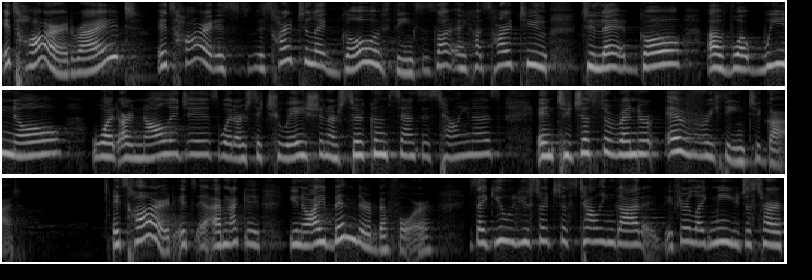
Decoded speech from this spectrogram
it's hard, right? It's hard. It's, it's hard to let go of things. It's, it's hard to, to let go of what we know, what our knowledge is, what our situation, our circumstance is telling us, and to just surrender everything to God. It's hard. It's I'm not gonna, you know, I've been there before. It's like you you start just telling God, if you're like me, you just start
